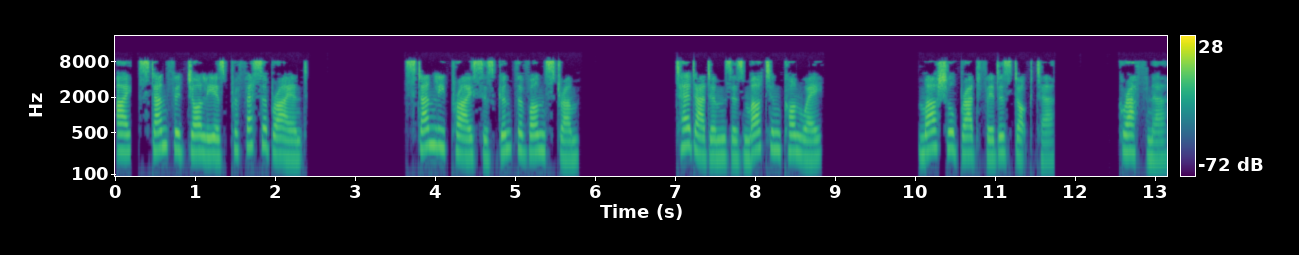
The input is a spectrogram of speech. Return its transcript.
I. Stanford Jolly as Professor Bryant Stanley Price as Gunther von Strum Ted Adams as Martin Conway Marshall Bradford as Dr. Grafner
